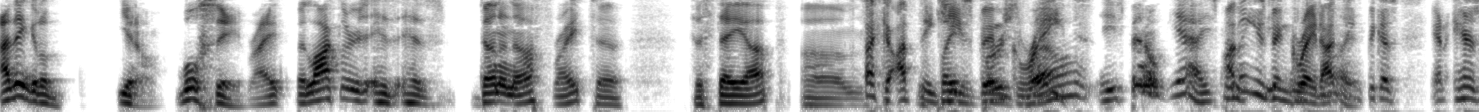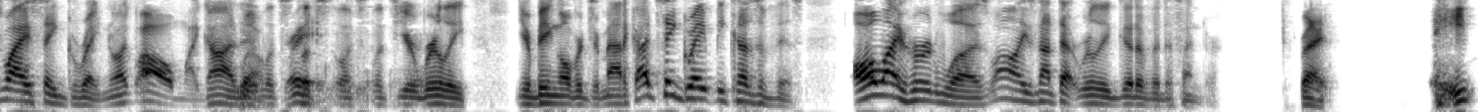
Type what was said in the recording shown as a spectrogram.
I think it'll, you know, we'll see, right? But Locklear has has done enough, right, to to stay up. Um, I think, I think he's been great. well. He's been, yeah, he's been. I think he's been great. I think because, and here's why I say great. You're like, oh my god, Well, let's let's let's let's. You're really you're being over dramatic. I'd say great because of this. All I heard was, well, he's not that really good of a defender. right. He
